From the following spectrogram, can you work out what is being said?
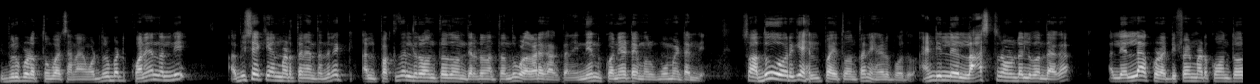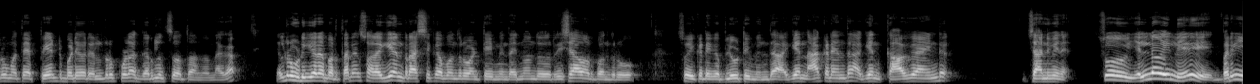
ಇಬ್ಬರು ಕೂಡ ತುಂಬ ಚೆನ್ನಾಗಿ ಮಾಡಿದ್ರು. ಬಟ್ ಕೊನೆಯಲ್ಲಿ ಅಭಿಷೇಕ್ ಏನು ಮಾಡ್ತಾನೆ ಅಂತಂದ್ರೆ ಅಲ್ಲಿ ಪಕ್ಕದಲ್ಲಿರುವಂಥದ್ದು ಒಂದೆರಡನ್ನ ತಂದು ಒಳಗಡೆ ಹಾಕ್ತಾನೆ. ಇನ್ನೇನು ಕೊನೆ ಟೈಮ್ ಮೂಮೆಂಟಲ್ಲಿ ಸೊ ಅದು ಅವರಿಗೆ ಹೆಲ್ಪ್ ಆಯಿತು ಅಂತಲೇ ಹೇಳ್ಬೋದು. ಆ್ಯಂಡ್ ಇಲ್ಲಿ ಲಾಸ್ಟ್ ರೌಂಡಲ್ಲಿ ಬಂದಾಗ, ಅಲ್ಲೆಲ್ಲ ಕೂಡ ಡಿಫೆಂಡ್ ಮಾಡ್ಕೊಂತವ್ರು ಮತ್ತೆ ಪೇಂಟ್ ಬಡಿಯೋರು ಎಲ್ಲರೂ ಕೂಡ ಗರ್ಲ್ಸ್ ಅಂತ ಅಂದಾಗ ಎಲ್ಲರೂ ಹುಡುಗಿಯರೇ ಬರ್ತಾರೆ. ಸೊ ಅಗೇನ್ ರಾಶಿಕಾ ಬಂದರು ಒಂದು ಟೀಮಿಂದ ಇನ್ನೊಂದು ರಿಷಾ ಅವ್ರು ಬಂದರು. ಸೊ ಈ ಕಡೆಗೆ ಬ್ಲೂ ಟೀಮಿಂದ ಅಗೇನ್ ಆ ಕಡೆಯಿಂದ ಅಗೇನ್ ಕಾವ್ಯ ಆ್ಯಂಡ್ ಜಾನ್ವಿನೇ. ಸೊ ಎಲ್ಲೋ ಇಲ್ಲಿ ಬರೀ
